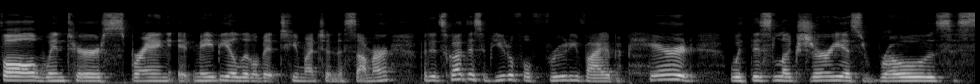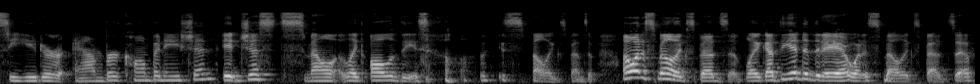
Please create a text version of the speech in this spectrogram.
fall, winter, spring. It may be a little bit too much in the summer, but it's got this beautiful fruity vibe paired with this luxurious rose, cedar, amber combination. It just smell like all of these, these smell expensive. I want to smell expensive. Like at the end of the day, I want to smell expensive.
